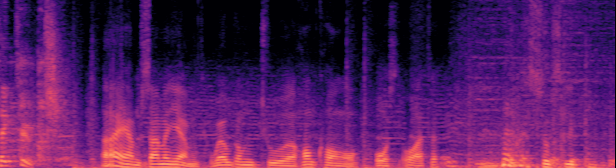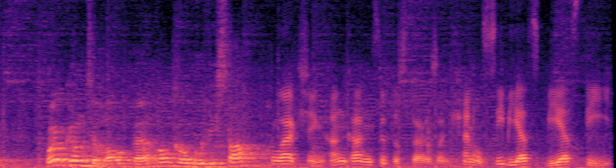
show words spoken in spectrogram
Take two. Hi, I'm Simon Yam. Welcome to uh, Hong Kong or, or, or so sleepy. Welcome to Hong, uh, Hong Kong Movie Star. Watching Hong Kong Superstars on channel CBS VSD.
